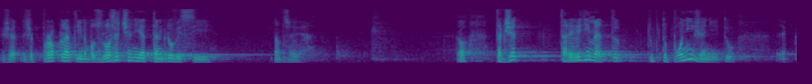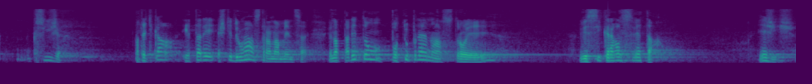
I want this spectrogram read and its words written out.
že, že prokletý nebo zlořečený je ten, kdo visí na dřevě. Jo? Takže tady vidíme tu, tu, to ponížení, tu kříže. A teďka je tady ještě druhá strana mince. Na tady tom potupném nástroji visí král světa. Ježíš.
